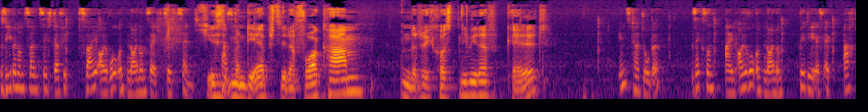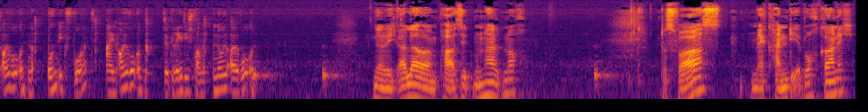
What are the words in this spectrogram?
27. Februar. 2 Euro und 69 Cent. Hier sieht man die Apps, die davor kamen. Und natürlich kosten die wieder Geld. Instatobe. 6 und 1 Euro und 9 PDF App 8 Euro und, und Xboard 1 Euro und Sprung 0 Euro und Ja, nicht alle, aber ein paar sieht man halt noch. Das war's. Mehr kann die App auch gar nicht.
